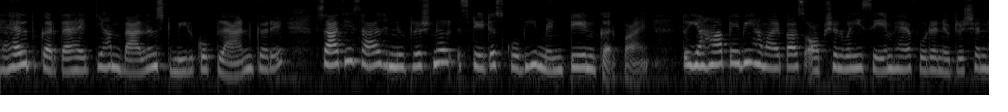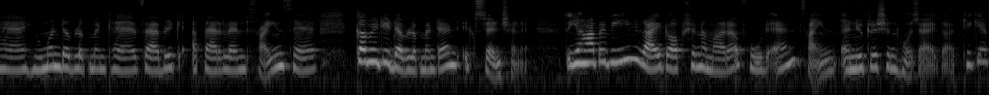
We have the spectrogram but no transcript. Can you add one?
हेल्प करता है कि हम बैलेंस्ड मील को प्लान करें, साथ ही साथ न्यूट्रिशनल स्टेटस को भी मेंटेन कर पाएँ। तो यहाँ पे भी हमारे पास ऑप्शन वही सेम है फ़ूड एंड न्यूट्रिशन है ह्यूमन डेवलपमेंट है फैब्रिक अपैरल एंड साइंस है कम्युनिटी डेवलपमेंट एंड एक्सटेंशन है। तो यहाँ पे भी राइट right ऑप्शन हमारा फ़ूड एंड साइंस न्यूट्रिशन हो जाएगा, ठीक है?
